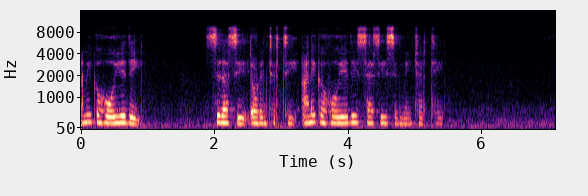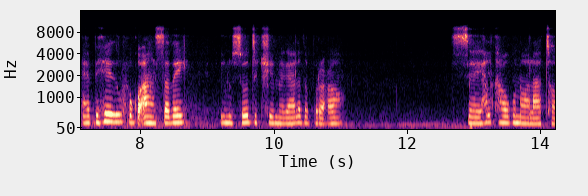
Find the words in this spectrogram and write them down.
aniga hooyaday sidaasay odhan jirtay aniga hooyaday saasay sameyn jirtay aabaheed wuxuu go'aansaday inuu soo dejiyo magaalada burco si ay halkaa ugu noolaato.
